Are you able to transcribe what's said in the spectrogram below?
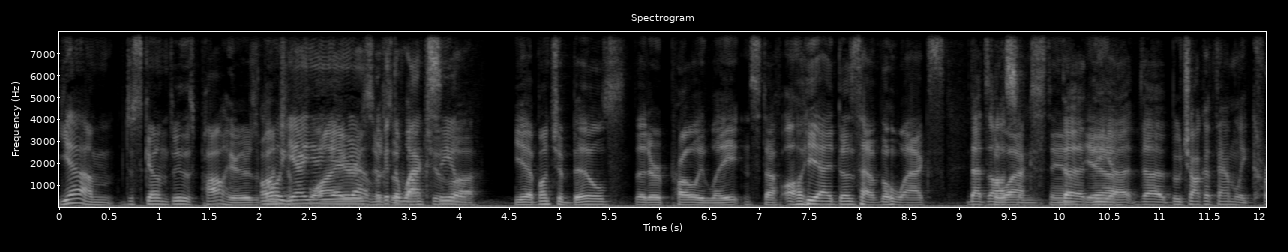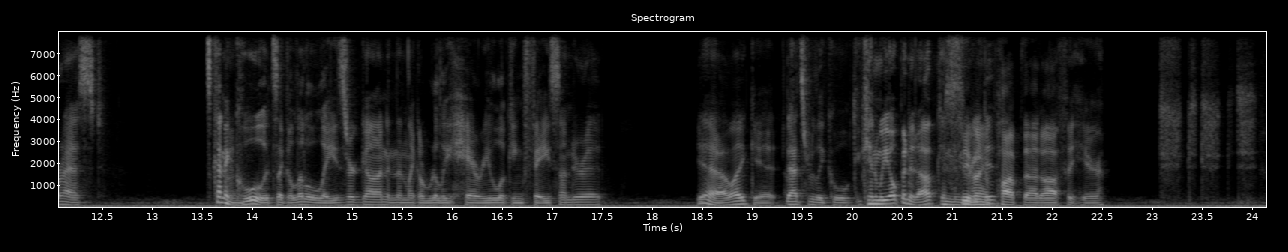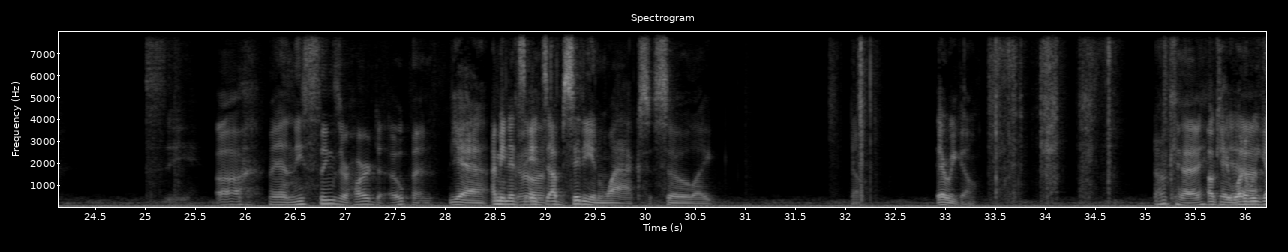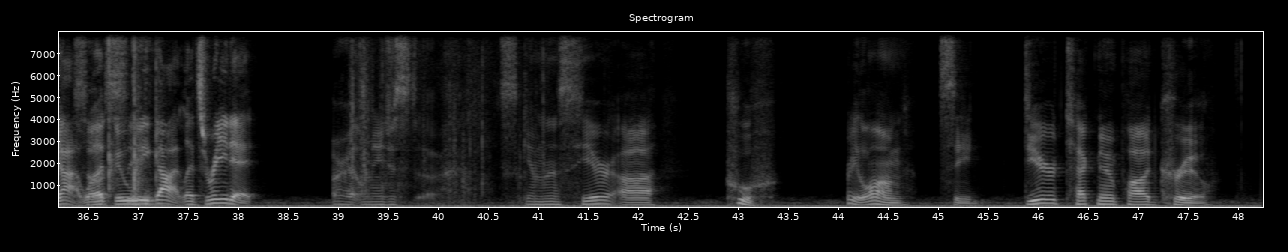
Yeah, I'm just going through this pile here. There's a Oh, bunch yeah, of yeah, yeah, yeah. flyers. Look at the wax bunch of, seal. uh, yeah, a bunch of bills that are probably late and stuff. Oh yeah, it does have the wax. That's The awesome. wax stamp, the yeah. the uh, the Buchaka family crest. It's kind of Hmm. cool. It's like a little laser gun and then like a really hairy looking face under it. Yeah, I like it. That's really cool. Can we open it up? Can Let's we see if I can it? pop that off of here. Let's see. Uh, man, these things are hard to open. Yeah, I mean it's it's obsidian wax, so like, no. There we go. Okay. Okay, what do we got? so what do see. we got? Let's read it. All right, let me just uh, skim this here. Uh, whew, pretty long. Let's see, dear Technopod crew.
